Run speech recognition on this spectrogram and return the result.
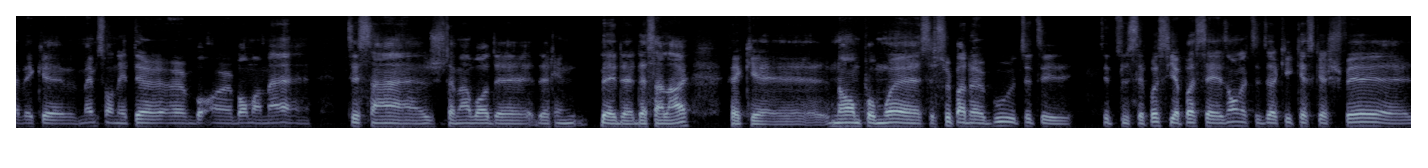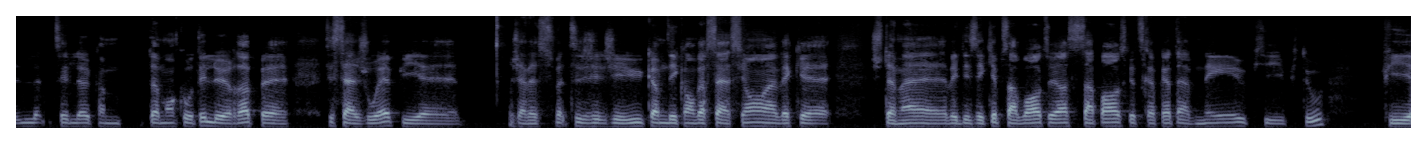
avec euh, même si on était un, bon, un bon moment sans justement avoir de, de, salaire. Fait que euh, non, pour moi, c'est sûr pendant un bout, tu ne sais pas s'il n'y a pas saison, tu te dis OK, qu'est-ce que je fais? Euh, là, comme de mon côté, l'Europe, ça jouait. Puis j'ai eu comme des conversations avec justement avec des équipes, savoir ah, si ça passe, que tu serais prêt à venir, puis, puis tout. Puis,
